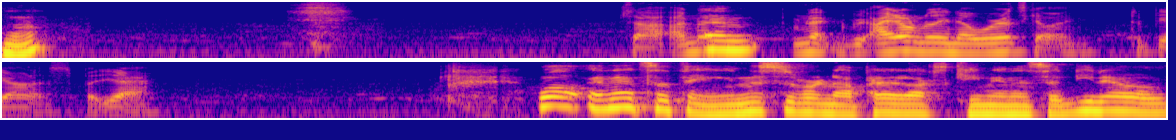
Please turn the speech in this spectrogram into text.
Mhm. So I'm not, And I'm not I don't really know where it's going to be honest, but yeah. Well, and that's the thing, and this is where Not Paradox came in and said, you know,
